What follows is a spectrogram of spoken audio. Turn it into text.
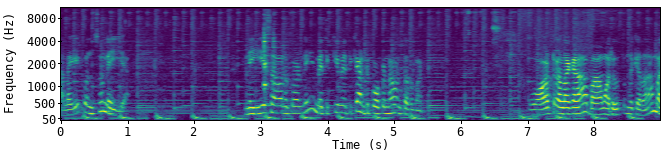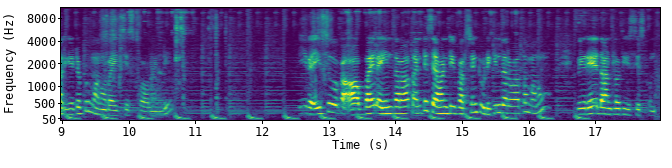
అలాగే కొంచెం నెయ్యి. నెయ్యి వేసామనుకోండి మెతికి మెతికి అంటుకోకుండా ఉంటుంది అన్నమాట వాటర్ అలాగా బాగా మరుగుతుంది కదా మరిగేటప్పుడు మనం రైస్ తీసుకోవాలండి. ఈ రైస్ ఒక హాఫ్ బాయిల్ అయిన తర్వాత అంటే సెవెంటీ పర్సెంట్ ఉడికిన తర్వాత మనం వేరే దాంట్లో తీసి తీసుకుందాం.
